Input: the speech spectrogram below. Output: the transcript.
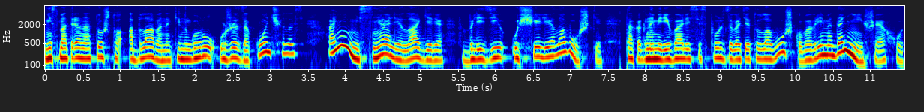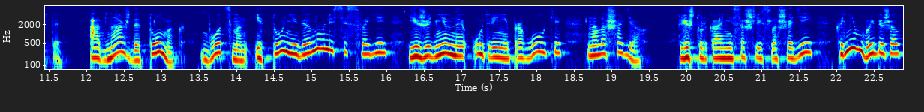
Несмотря на то, что облава на кенгуру уже закончилась, они не сняли лагеря вблизи ущелья ловушки, так как намеревались использовать эту ловушку во время дальнейшей охоты. Однажды Томак Боцман и Тони вернулись из своей ежедневной утренней прогулки на лошадях. Лишь только они сошли с лошадей, к ним выбежал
